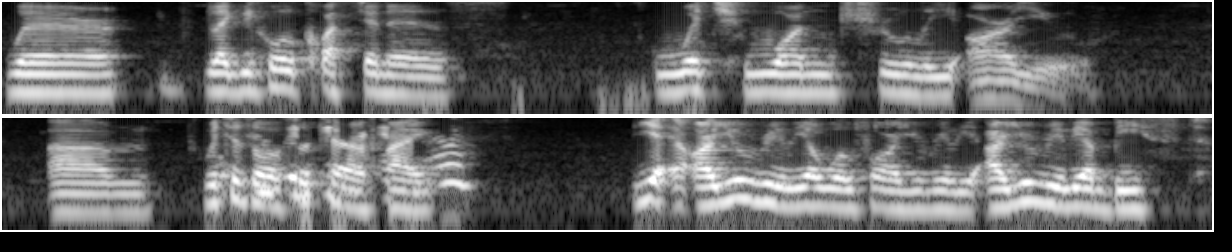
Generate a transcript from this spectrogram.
where like the whole question is which one truly are you? Um, which is also terrifying. Yeah, are you really a wolf or are you really are you really a beast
